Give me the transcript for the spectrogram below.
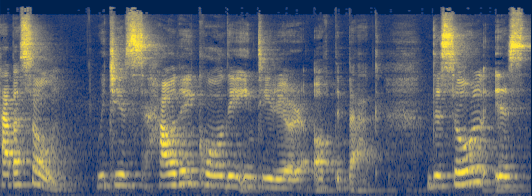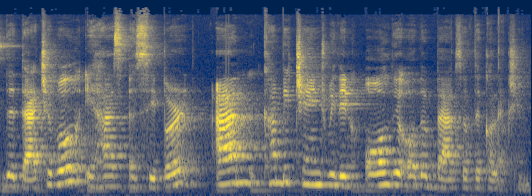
have a sole, which is how they call the interior of the bag. The sole is detachable, it has a zipper, and can be changed within all the other bags of the collection.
